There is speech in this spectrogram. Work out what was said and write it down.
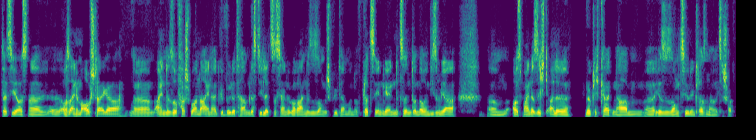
dass sie aus einer äh, aus einem Aufsteiger äh, eine so verschworene Einheit gebildet haben, dass die letztes Jahr eine überragende Saison gespielt haben und auf Platz 10 geendet sind und auch in diesem Jahr ähm, aus meiner Sicht alle Möglichkeiten haben, äh, ihr Saisonziel, den Klassenerhalt zu schaffen.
